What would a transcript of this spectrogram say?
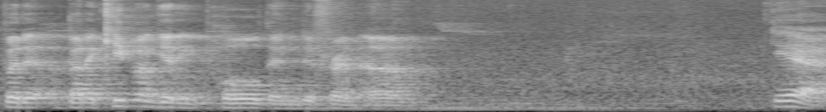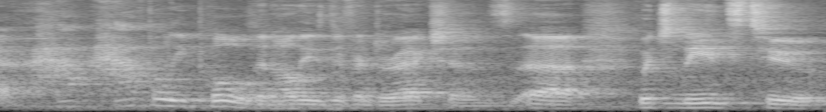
but but I keep on getting pulled in different um, yeah ha happily pulled in all these different directions uh, which leads to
